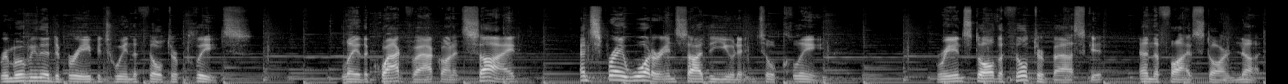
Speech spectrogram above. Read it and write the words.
removing the debris between the filter pleats. Lay the Quack Vac on its side and spray water inside the unit until clean. Reinstall the filter basket and the 5-star nut.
